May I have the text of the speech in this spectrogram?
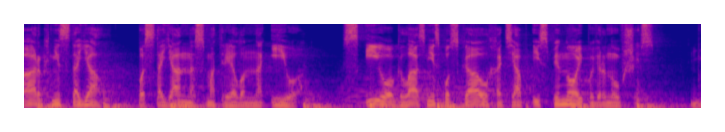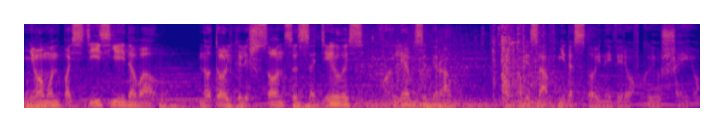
Арк ни стоял, постоянно смотрел он на Ио — с Ио глаз не спускал, хотя б и спиной повернувшись. Днем он пастись ей давал, но только лишь солнце садилось, в хлеб забирал, обвязав недостойной веревкою шею.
